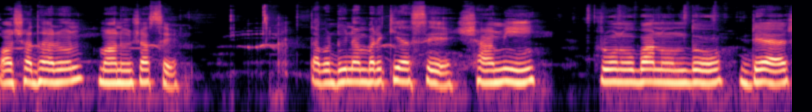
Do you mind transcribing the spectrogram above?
অসাধারণ মানুষ আছে। তারপর দুই নম্বরে কি আছে? স্বামী প্রণবানন্দ ড্যাশ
